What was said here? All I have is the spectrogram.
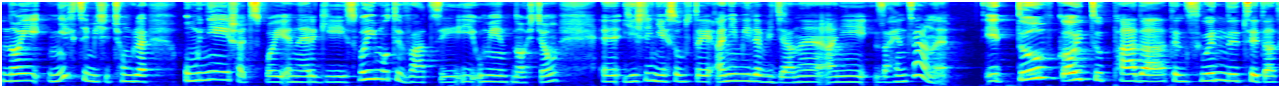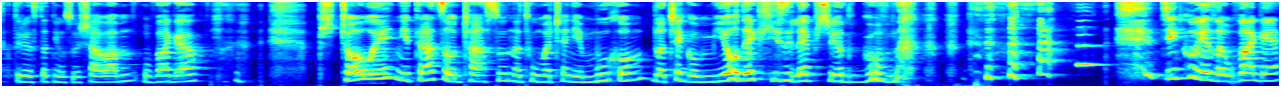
no i nie chce mi się ciągle umniejszać swojej energii, swojej motywacji i umiejętnościom, e, jeśli nie są tutaj ani mile widziane, ani zachęcane. I tu w końcu pada ten słynny cytat, który ostatnio usłyszałam. Uwaga! Pszczoły nie tracą czasu na tłumaczenie muchom, dlaczego miodek jest lepszy od gówna. Dziękuję za uwagę.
